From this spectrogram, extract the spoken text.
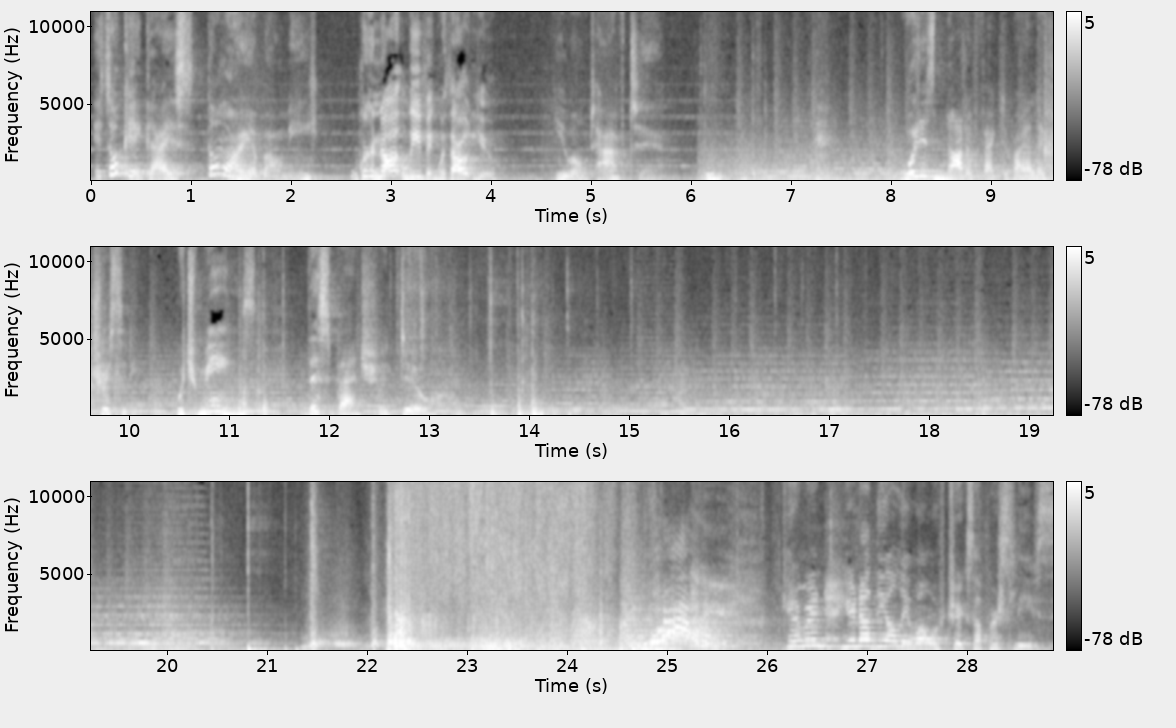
it's okay, guys. Don't worry about me. We're not leaving without you. You won't have to. Wood is not affected by electricity, which means this bench should do. Camryn, you're not the only one with tricks up her sleeves.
